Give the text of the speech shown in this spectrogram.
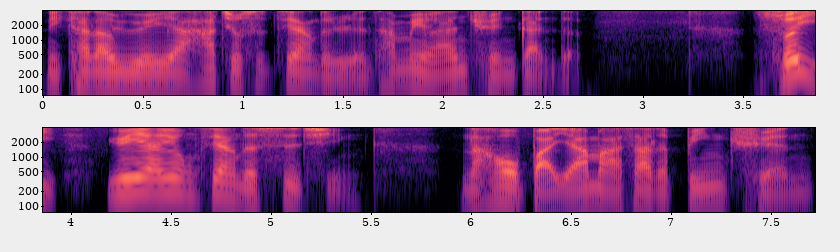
你看到约押他就是这样的人，他没有安全感的，所以约押用这样的事情，然后把亚玛撒的兵权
